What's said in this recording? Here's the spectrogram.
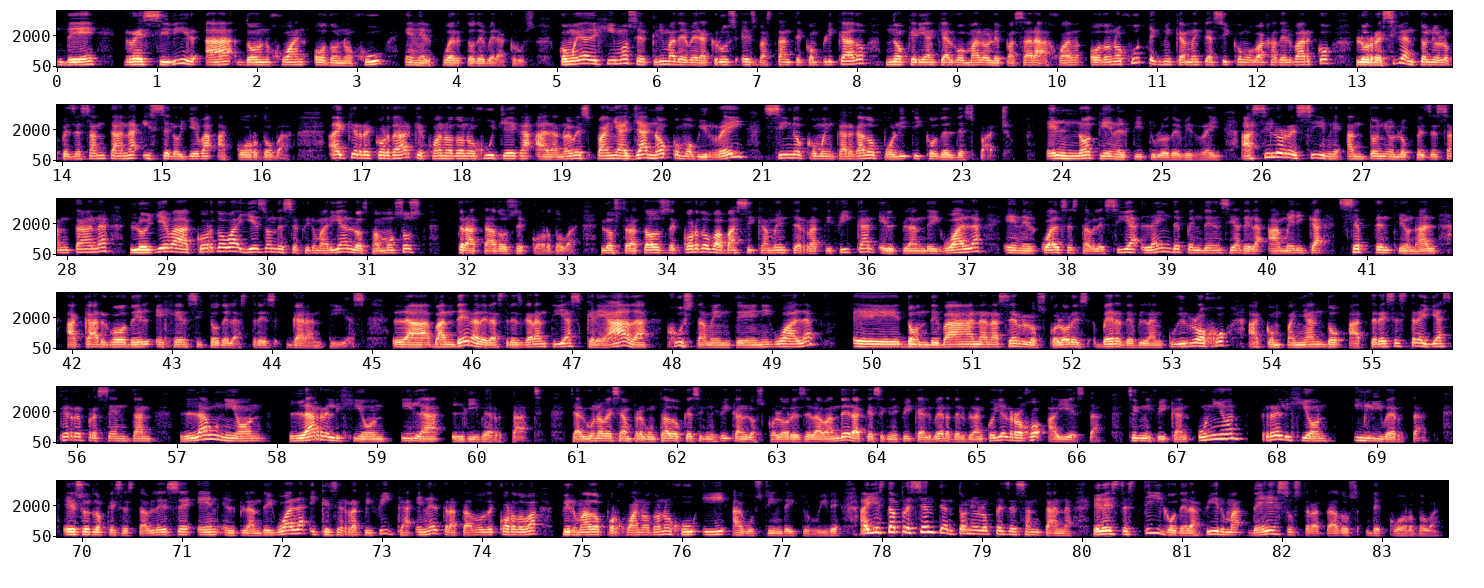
de recibir a don Juan O'Donoghue en el puerto de Veracruz. Como ya dijimos, el clima de Veracruz es bastante complicado, no querían que algo malo le pasara a Juan O'Donoghue, técnicamente así como baja del barco, lo recibe Antonio López de Santana y se lo lleva a Córdoba. Hay que recordar que Juan O'Donoghue llega a la Nueva España ya no como virrey, sino como encargado político del despacho. Él no tiene el título de virrey. Así lo recibe Antonio López de Santana, lo lleva a Córdoba y es donde se firmarían los famosos Tratados de Córdoba. Los Tratados de Córdoba básicamente ratifican el Plan de Iguala en el cual se establecía la independencia de la América septentrional a cargo del Ejército de las Tres Garantías. La bandera de las Tres Garantías creada justamente en Iguala eh, donde van a nacer los colores verde, blanco y rojo, acompañando a tres estrellas que representan la unión, la religión y la libertad. Si alguna vez se han preguntado qué significan los colores de la bandera, qué significa el verde, el blanco y el rojo, ahí está. Significan unión, religión y libertad. Eso es lo que se establece en el Plan de Iguala y que se ratifica en el Tratado de Córdoba firmado por Juan O'Donoghue y Agustín de Iturbide. Ahí está presente Antonio López de Santana. Él es testigo de la firma de esos tratados de Córdoba.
